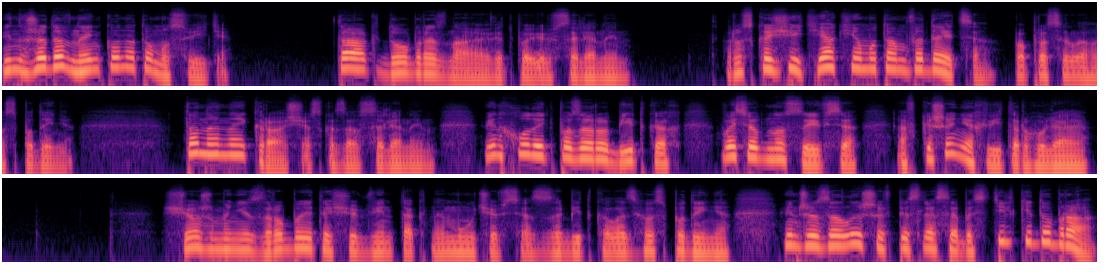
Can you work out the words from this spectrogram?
Він вже давненько на тому світі. Так, добре знаю, відповів селянин. Розкажіть, як йому там ведеться? попросила господиня. Та не найкраще, сказав селянин. Він ходить по заробітках, весь обносився, а в кишенях вітер гуляє. Що ж мені зробити, щоб він так не мучився, забідкалась господиня. Він же залишив після себе стільки добра.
